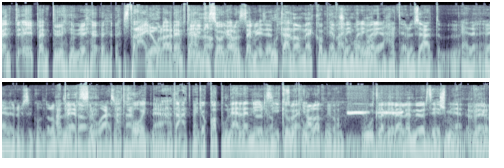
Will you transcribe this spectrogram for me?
hogy éppen, éppen tű, sztrájkol a reptéri Utána- kiszolgáló jó. személyzet. Utána megkapja De a várj, várj, várj, hát előző át ellen- ellenőrzik gondolom Hát azért persze. a ruházatát. Hát hogy ne? Hát átmegy a kapun, ellenőrzik. Szoknya alatt mi van? Útlevél ellenőrzés, minden. Igen.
